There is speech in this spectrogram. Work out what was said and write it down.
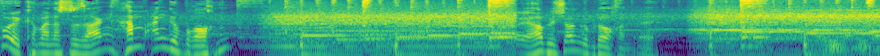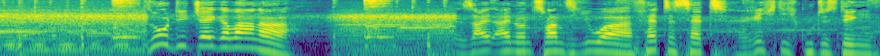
Cool, kann man das so sagen? Haben angebrochen. Ja, habe ich angebrochen. Ey. So, DJ Gavana. Seit 21 Uhr, fettes Set, richtig gutes Ding.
